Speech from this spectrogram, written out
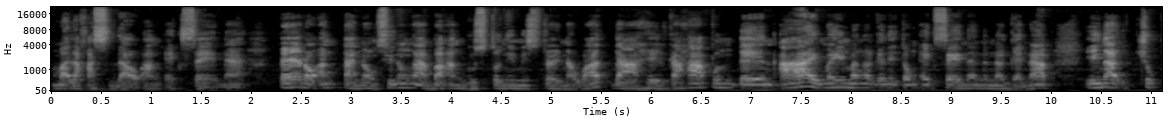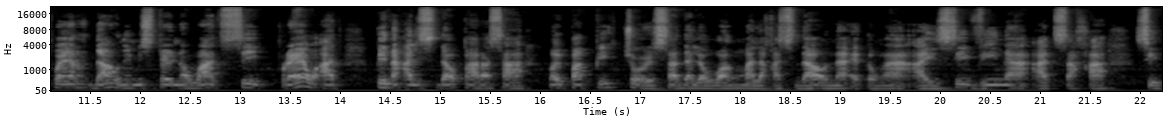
malakas daw ang eksena. Pero ang tanong, sino nga ba ang gusto ni Mr. Nawat? Dahil kahapon din ay may mga ganitong eksena na naganap. Ina-chupwer daw ni Mr. Nawat si Preo at pinaalis daw para sa magpa-picture sa dalawang malakas daw na ito nga ay si Vina at saka si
